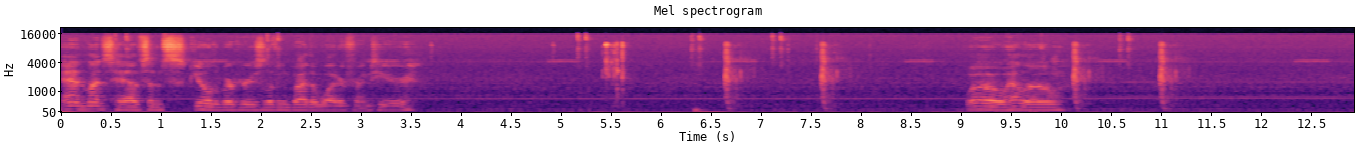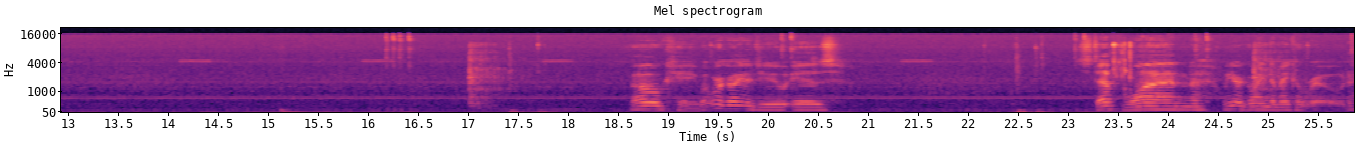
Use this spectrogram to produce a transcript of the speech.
And let's have some skilled workers living by the waterfront here. Whoa, hello. Okay, what we're going to do is step one, we are going to make a road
